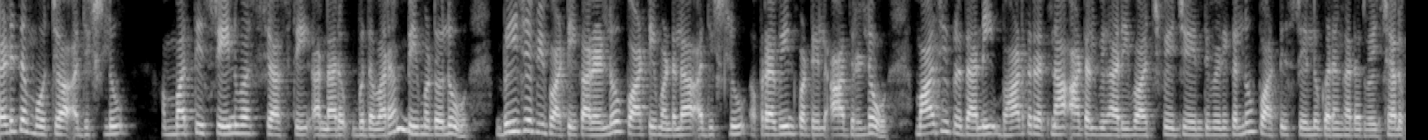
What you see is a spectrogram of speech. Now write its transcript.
దళిత మోర్చా అధ్యక్షులు మత్తి శ్రీనివాస్ శాస్త్రి అన్నారు. బుధవారం భీమడోలు బీజేపీ పార్టీ కార్యాలయంలో పార్టీ మండల అధ్యక్షులు ప్రవీణ్ పటేల్ ఆధ్వర్యంలో మాజీ ప్రధాని భారతరత్న అటల్ బిహారీ వాజ్పేయి జయంతి వేడుకలను పార్టీ శ్రేణులు ఘనంగా నిర్వహించారు.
